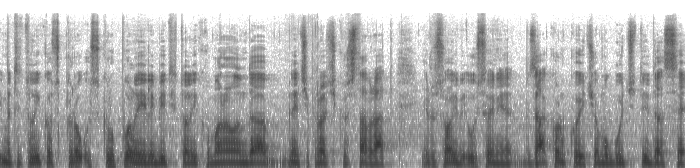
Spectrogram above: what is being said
imati toliko skrupule ili biti toliko moralan da neće proći kroz ta vrata. Jer usvojen je zakon koji će omogućiti da se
